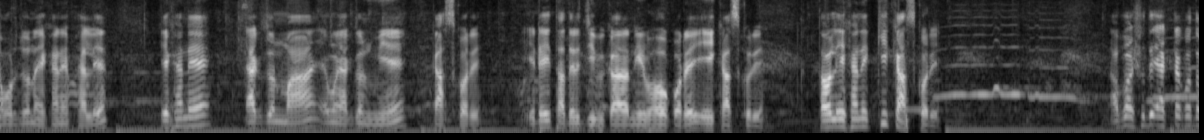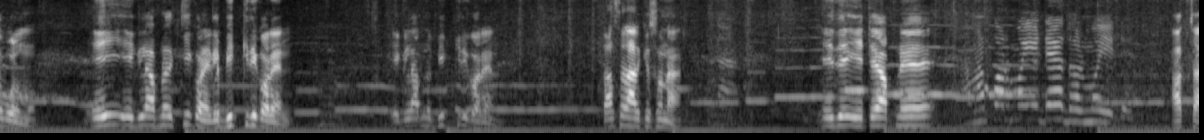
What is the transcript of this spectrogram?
আবর্জনা এখানে ফেলে। এখানে একজন মা এবং একজন মেয়ে কাজ করে। এটাই তাদের জীবিকা নির্বাহ করে এই কাজ করে। তাহলে এখানে কি কাজ করে? আবার শুধু একটা কথা বলব। এই এগুলো আপনারা কি করেন? এগুলো বিক্রি করেন? এগুলো আপনি বিক্রি করেন? তাছাড়া আর কিছু না? না এই যে এটা আপনি আমার কর্ম এডে ধর্ম এডে আচ্ছা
